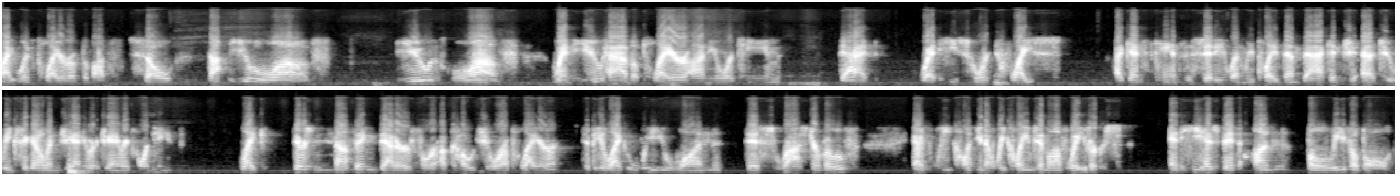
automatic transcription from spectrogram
might win Player of the Month. So that, you love, you love when you have a player on your team that when he scored twice against Kansas City when we played them back in uh, two weeks ago in January January 14th. Like, there's nothing better for a coach or a player to be like, we won this roster move, and we you know we claimed him off waivers, and he has been unbelievable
